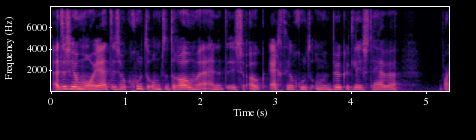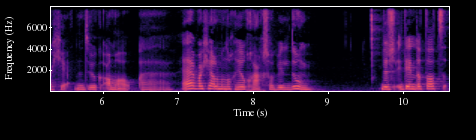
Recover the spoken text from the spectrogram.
Het is heel mooi, hè? het is ook goed om te dromen en het is ook echt heel goed om een bucketlist te hebben. Wat je natuurlijk allemaal, uh, hè, wat je allemaal nog heel graag zou willen doen. Dus ik denk dat dat, uh,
